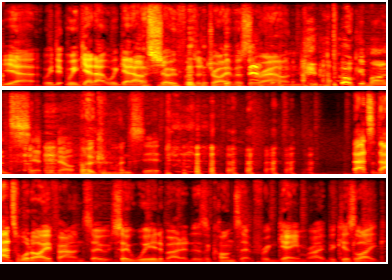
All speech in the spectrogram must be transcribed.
yeah, we, d- we get out we get our chauffeur to drive us around. Pokemon sit. No. Pokemon sit. that's that's what I found so so weird about it as a concept for a game, right? Because like,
